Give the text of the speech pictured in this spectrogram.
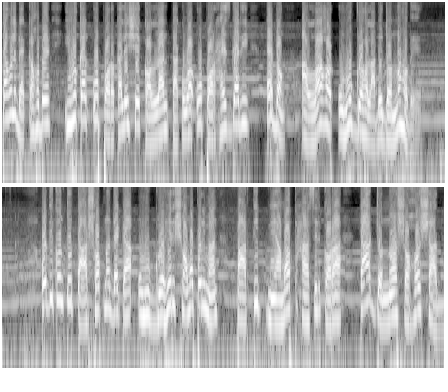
তাহলে ব্যাখ্যা হবে, ইহকাল ও পরকালে সে কল্যাণ তাকোয়া ও পরহেজগারি এবং আল্লাহর অনুগ্রহ লাভে ধন্য হবে। অধিকন্তু তার স্বপ্ন দেখা অনুগ্রহের সমপরিমাণ পার্থিব নিয়ামত হাসিল করা তার জন্য সহজ সাধ্য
